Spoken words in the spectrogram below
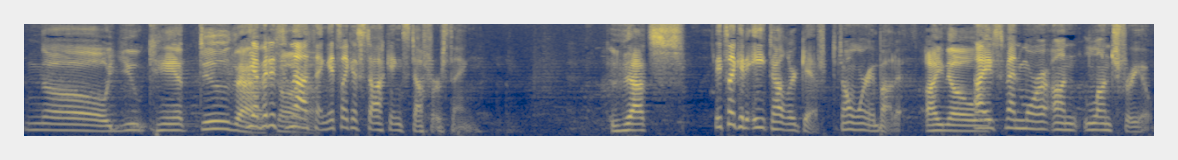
No, you can't do that. yeah, but it's Donna. nothing. It's like a stocking stuffer thing. That's. It's like an eight dollar gift. Don't worry about it. I know. I spend more on lunch for you.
